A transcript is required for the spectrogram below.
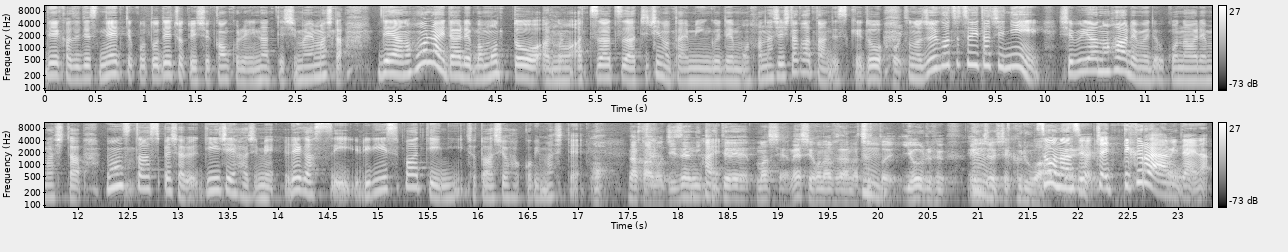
で風邪ですねってことでちょっと1週間遅れになってしまいました。であの本来であればもっとあの、熱々あ父のタイミングでもお話ししたかったんですけど、はい。その10月1日に渋谷のハーレムで行われましたモンスタースペシャル DJ はじめレガシーリリースパーティーにちょっと足を運びまして。あなんかあの事前に聞いてましたよね、しほなべさんがちょっと夜エンジョイしてくるわ、そうなんですよ。じゃあ行ってくるわみたいな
